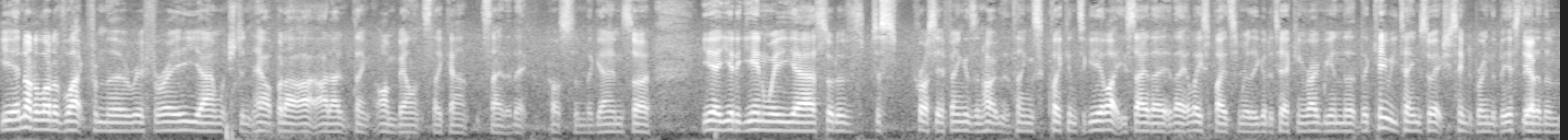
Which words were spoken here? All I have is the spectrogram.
they? Yeah, not a lot of luck from the referee, um, which didn't help, but I, I- don't think on balance they can't say that that cost them the game. So, yeah, yet again, we uh, sort of just cross our fingers and hope that things click into gear. Like you say, they, they at least played some really good attacking rugby, and the, the Kiwi teams do actually seem to bring the best Yep. out of them,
